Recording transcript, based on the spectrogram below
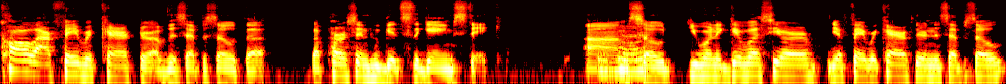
call our favorite character of this episode the the person who gets the game stick. Um, Mhm. So you want to give us your your favorite character in this episode?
